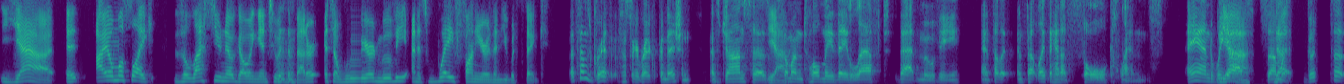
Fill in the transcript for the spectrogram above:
yeah, it I almost like the less you know going into it, the Mhm. better. It's a weird movie, and it's way funnier than you would think. That sounds great. That sounds like a great recommendation. As John says, Yeah. someone told me they left that movie and felt like, and felt like they had a soul cleanse. And we Yeah, got some that- good uh,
